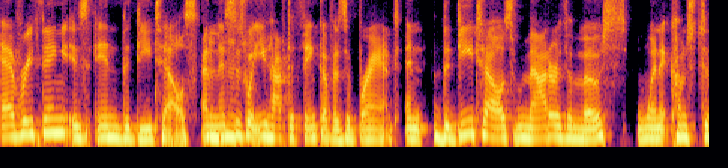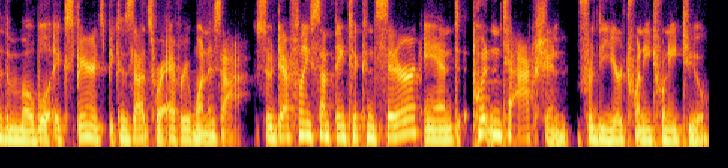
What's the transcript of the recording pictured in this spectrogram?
everything is in the details. And mm-hmm. this is what you have to think of as a brand. And the details matter the most when it comes to the mobile experience because that's where everyone is at. So definitely something to consider and put into action for the year 2022.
